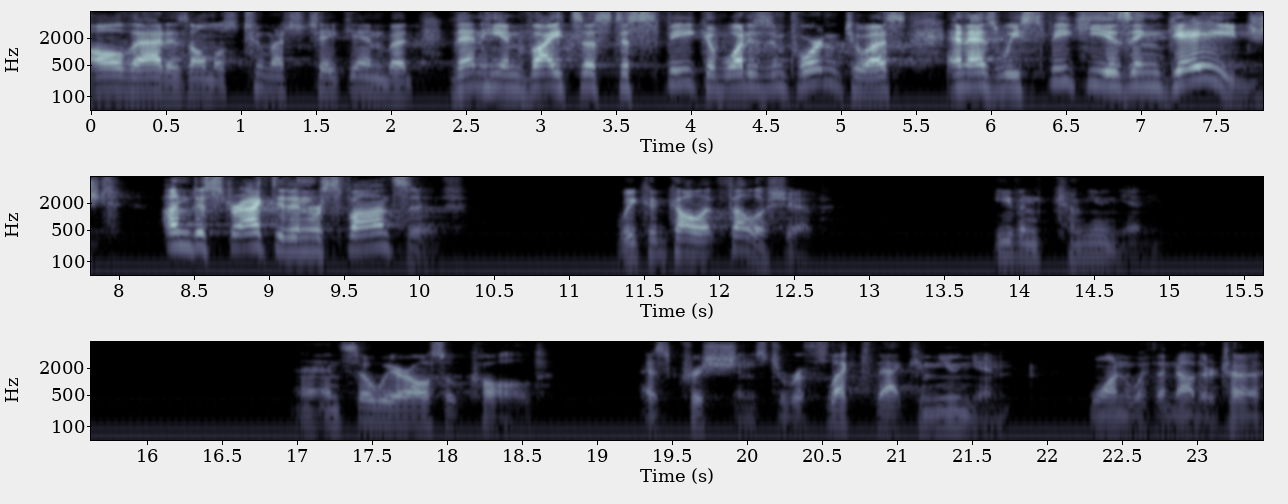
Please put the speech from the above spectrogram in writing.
All that is almost too much to take in, but then he invites us to speak of what is important to us, and as we speak, he is engaged, undistracted, and responsive. We could call it fellowship even communion. And so we are also called as Christians to reflect that communion one with another, to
